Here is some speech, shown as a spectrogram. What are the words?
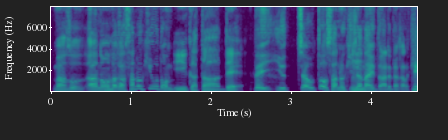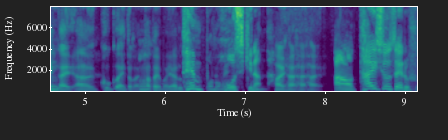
まあそうあの、だから讃岐うどんっ言い方でて言っちゃうと讃岐じゃないとあれだから県外、あ国外とかで例えばやると、店舗の方式なんだ。はいはいはいはい。あの大衆セルフ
